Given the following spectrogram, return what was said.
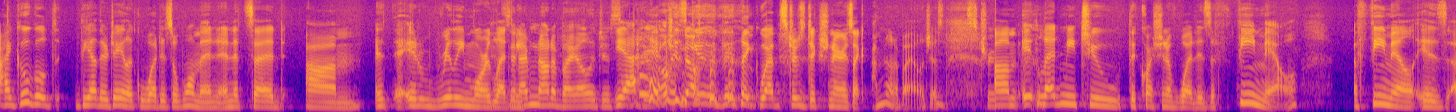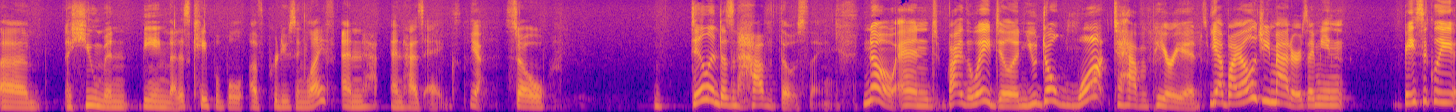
I googled the other day like what is a woman, and it said um, it, it really more led Said, me. I'm not a biologist. Yeah, it was No. good. like Webster's dictionary is like I'm not a biologist. It's true. Um, it led me to the question of what is a female. A female is a, a human being that is capable of producing life and and has eggs. Yeah. So Dylan doesn't have those things. No, and by the way, Dylan, you don't want to have a period. Yeah, biology matters. I mean, basically,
